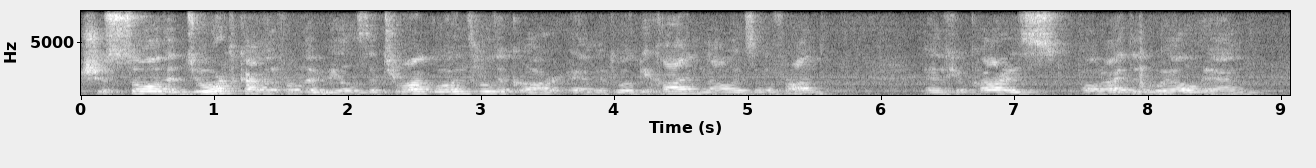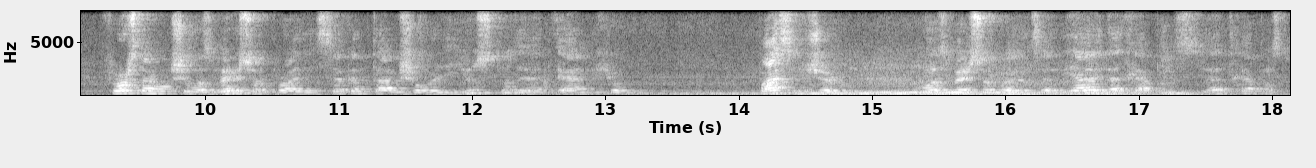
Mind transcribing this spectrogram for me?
she saw the dirt coming from the wheels, the truck going through the car, and it was behind, now it's in the front. And her car is all right and well, and first time she was very surprised, and second time she already used to that, and her passenger was very surprised and said, yeah, that happens, that happens to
